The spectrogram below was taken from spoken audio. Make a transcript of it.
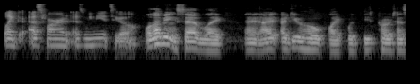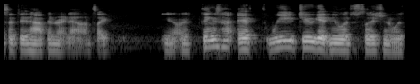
like as far as we need it to go. Well, that being said, like, and I, I do hope, like, with these protests that did happen right now, it's like, you know, if things, ha- if we do get new legislation with,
